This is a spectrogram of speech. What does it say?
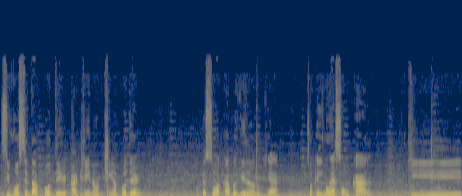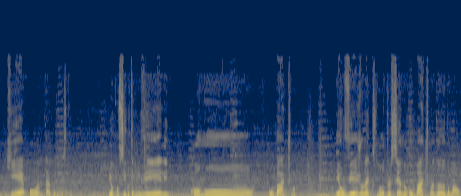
se você dá poder a quem não tinha poder, a pessoa acaba virando o que é. Só que ele não é só um cara que, que é o antagonista. Eu consigo também ver ele como o Batman. Eu vejo o Lex Luthor sendo o Batman do, do mal.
